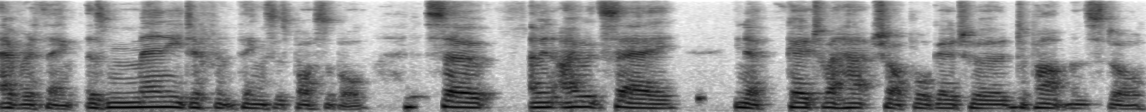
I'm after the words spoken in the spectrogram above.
everything, as many different things as possible. So, I mean, I would say, you know, go to a hat shop or go to a department store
